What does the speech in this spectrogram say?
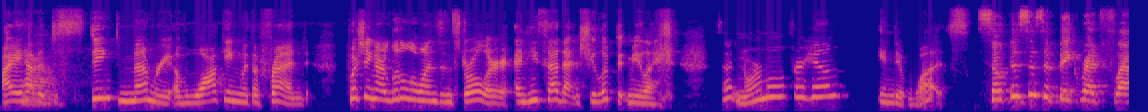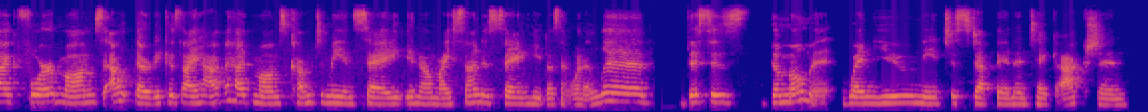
I have wow. a distinct memory of walking with a friend, pushing our little ones in stroller, and he said that, and she looked at me like, "Is that normal for him?" and it was. So, this is a big red flag for moms out there because I have had moms come to me and say, you know, my son is saying he doesn't want to live. This is the moment when you need to step in and take action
